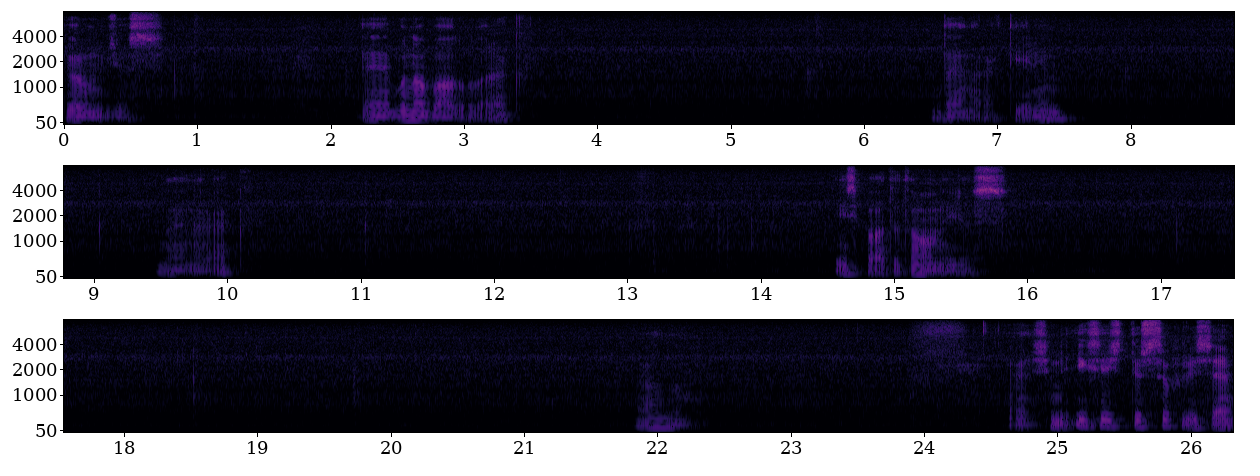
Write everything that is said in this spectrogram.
yorumlayacağız. Ee, buna bağlı olarak tamamlayacağız. Aldım. Evet, şimdi x eşittir 0 ise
